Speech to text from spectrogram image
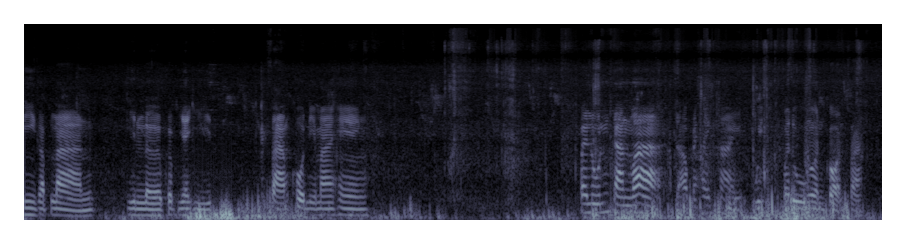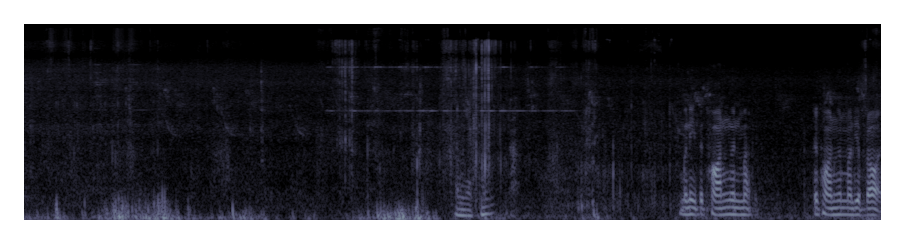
มีกับหลานอินเลิฟกับยายอีทสามคนนี่มาแหง ไปลุ้นกันว่าจะ เอาไปให้ใครอุ๊ยมาดูเงินก่อนไปมันอยากมืดนะมื่อนี้ไปทอนเงินมาไปทอนเงินมาเรียบร้อย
